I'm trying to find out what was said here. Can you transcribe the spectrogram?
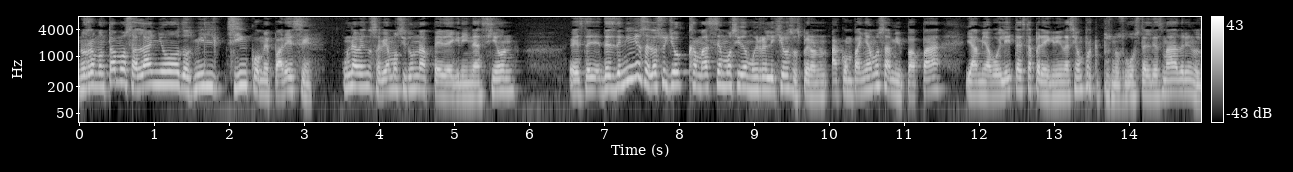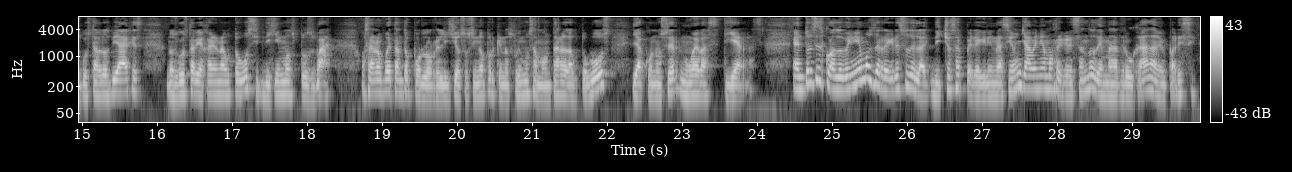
Nos remontamos al año 2005, me parece. Una vez nos habíamos ido a una peregrinación. Este, desde niños el oso y yo jamás hemos sido muy religiosos, pero acompañamos a mi papá y a mi abuelita a esta peregrinación porque pues nos gusta el desmadre, nos gustan los viajes, nos gusta viajar en autobús y dijimos pues va. O sea, no fue tanto por lo religioso, sino porque nos fuimos a montar al autobús y a conocer nuevas tierras. Entonces, cuando veníamos de regreso de la dichosa peregrinación, ya veníamos regresando de madrugada, me parece.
